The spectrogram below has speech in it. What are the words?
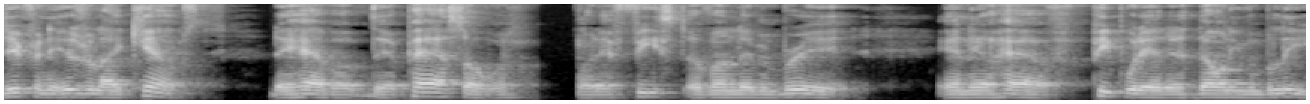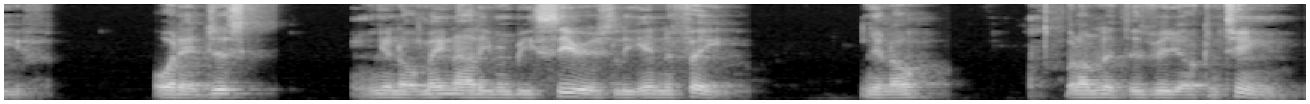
different Israelite camps, they have a their Passover or their feast of unleavened bread, and they'll have people there that don't even believe, or that just you know, may not even be seriously in the faith, you know. But I'm let this video continue.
